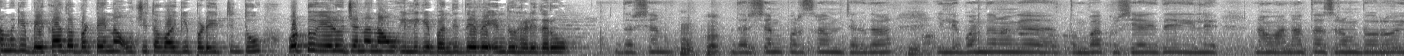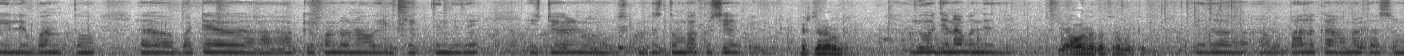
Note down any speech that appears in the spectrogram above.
ನಮಗೆ ಬೇಕಾದ ಬಟ್ಟೆಯನ್ನು ಉಚಿತವಾಗಿ ಪಡೆಯುತ್ತಿದ್ದು ಒಟ್ಟು ಏಳು ಜನ ನಾವು ಇಲ್ಲಿಗೆ ಬಂದಿದ್ದೇವೆ ಎಂದು ಹೇಳಿದರು. ದರ್ಶನ್ ದರ್ಶನ್ ಪರಶುರಾಮ್ ಜಗದಾಳ್ ಇಲ್ಲಿ ಬಂದು ನಮಗೆ ತುಂಬ ಖುಷಿಯಾಗಿದೆ. ಇಲ್ಲಿ ನಾವು ಅನಾಥಾಶ್ರಮದವರು ಇಲ್ಲಿ ಬಂದು ಬಟ್ಟೆ ಹಾಕಿಕೊಂಡು ನಾವು ಇಲ್ಲಿ ಕೇಕ್ ತಿಂದಿದ್ದೆ ಇಷ್ಟು ಹೇಳಿ ನಾವು ತುಂಬ ಖುಷಿಯಾಗಿದೆ ಎಷ್ಟು ಜನ ಬಂದರು? ಏಳು ಜನ ಬಂದಿದ್ವಿ. ಯಾವ ಅನಾಥಾಶ್ರಮ ಬರ್ತದೆ ಇದು ಬಾಲಕ ಅನಾಥಾಶ್ರಮ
